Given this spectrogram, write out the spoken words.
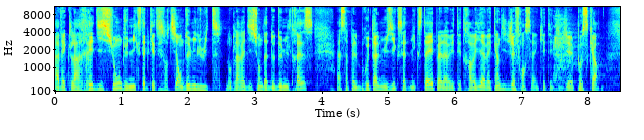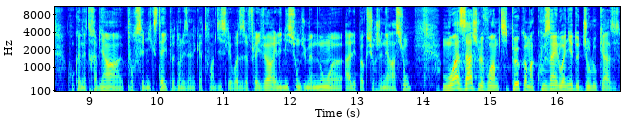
avec la réédition d'une mixtape qui était sortie en 2008. Donc la réédition date de 2013, elle s'appelle Brutal Music cette mixtape, elle avait été travaillée avec un DJ français qui était DJ Posca, qu'on connaît très bien euh, pour ses mixtapes dans les années 90, les What's the Flavor et l'émission du même nom euh, à l'époque sur Génération. Moi Za, je le vois un petit peu comme un cousin éloigné de Joe Lucas.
